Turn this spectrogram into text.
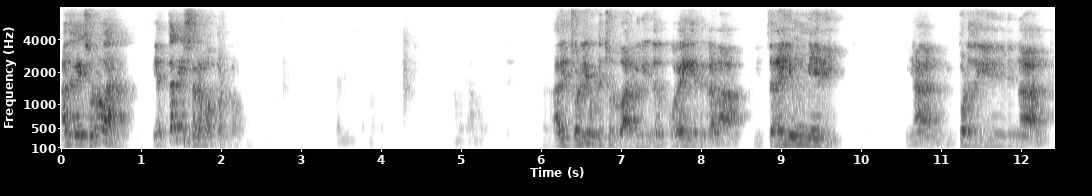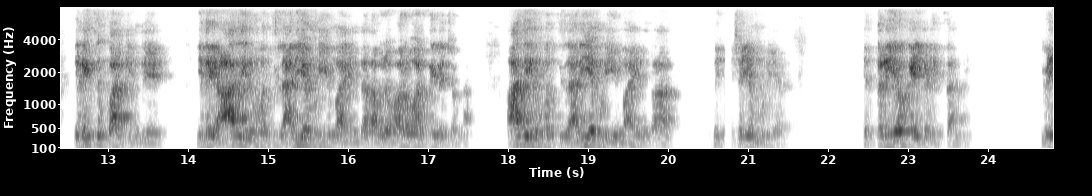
அதனை சொல்லுவார் எத்தனை சிரமப்பட்டோம்? அதை சொல்லிவிட்டு சொல்வார்கள் இதில் குறை இருக்கலாம் இத்தனையும் மீறி. நான் இப்பொழுது நான் நினைத்து பார்க்கின்றேன் இதை ஆதி ரூபத்தில் அறிய முடியுமா என்றால் அவர் ஒரு வார்த்தையில சொன்னார். ஆதி ரூபத்தில் அறிய முடியுமா என்றால் செய்ய முடியாது. எத்தனையோ கைகளை தாண்டி இவை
